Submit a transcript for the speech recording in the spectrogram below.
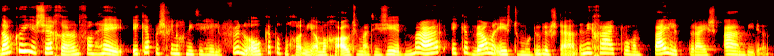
Dan kun je zeggen van, hé, hey, ik heb misschien nog niet die hele funnel, ik heb dat nog niet allemaal geautomatiseerd, maar ik heb wel mijn eerste module staan en die ga ik voor een pilotprijs aanbieden.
